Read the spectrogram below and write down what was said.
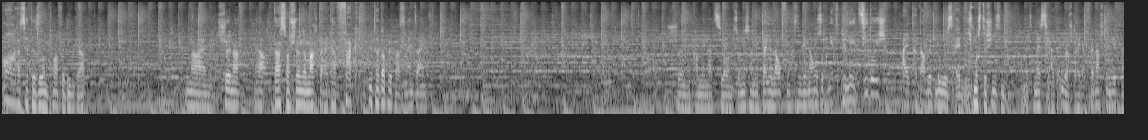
Oh, das hätte so ein Tor verdient gehabt. Nein, schöner. Ja, das war schön gemacht, Alter. Fuck. Guter Doppelpass, 1-1. Schöne Kombination. So müssen wir die Bälle laufen lassen. Genau so. Und jetzt Pelé, zieh durch. Alter, David Lewis, ey. Ich musste schießen. Und jetzt Messi, alter Übersteiger. Vernascht den Gegner.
